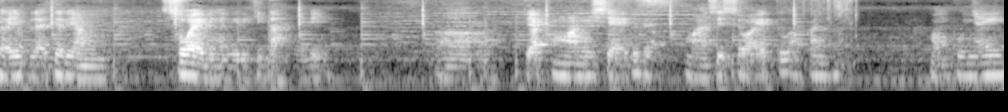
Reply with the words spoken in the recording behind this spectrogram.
gaya belajar yang sesuai dengan diri kita. Jadi uh, tiap manusia itu tiap mahasiswa itu akan mempunyai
